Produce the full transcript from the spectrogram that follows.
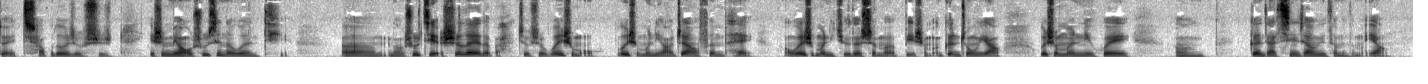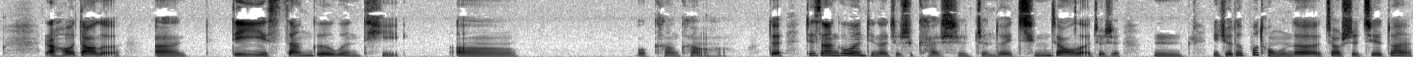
对，差不多就是也是描述性的问题，嗯，描述解释类的吧，就是为什么为什么你要这样分配？为什么你觉得什么比什么更重要？为什么你会嗯更加倾向于怎么怎么样？然后到了嗯第三个问题，嗯，我看看哈，对，第三个问题呢就是开始针对青椒了，就是嗯，你觉得不同的教师阶段？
